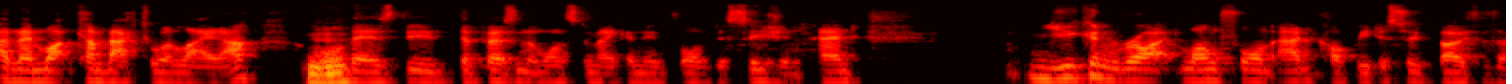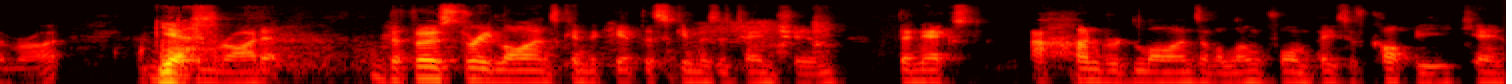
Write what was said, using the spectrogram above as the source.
and they might come back to it later, or Mhm. there's the, the person that wants to make an informed decision. And you can write long form ad copy to suit both of them, right? Yes. You can write it. The first three lines can get the skimmer's attention. The next 100 lines of a long form piece of copy can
